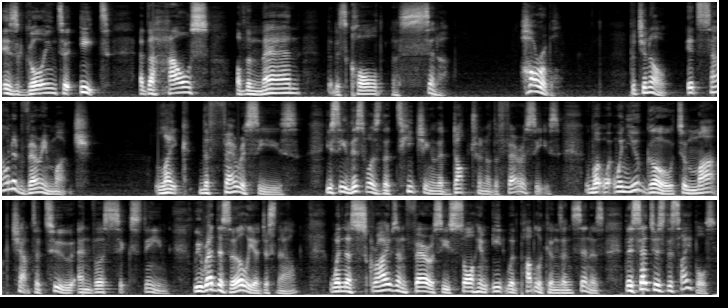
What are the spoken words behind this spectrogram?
is going to eat at the house of the man that is called a sinner. Horrible. But you know, it sounded very much like the Pharisees. You see, this was the teaching and the doctrine of the Pharisees. When you go to Mark chapter 2 and verse 16, we read this earlier just now. When the scribes and Pharisees saw him eat with publicans and sinners, they said to his disciples,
